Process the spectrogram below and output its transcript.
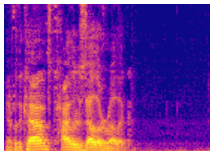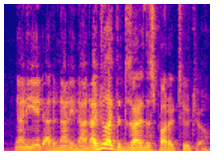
And for the Cavs, Tyler Zeller relic. 98 out of 99. I do like the design of this product too, Joe.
